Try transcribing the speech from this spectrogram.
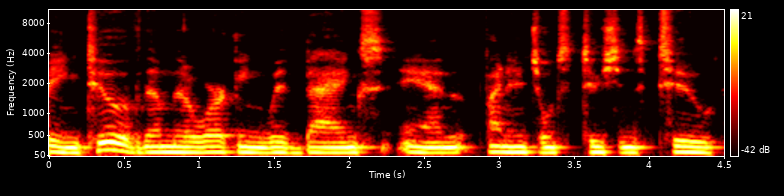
being two of them that are working with banks and financial institutions to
